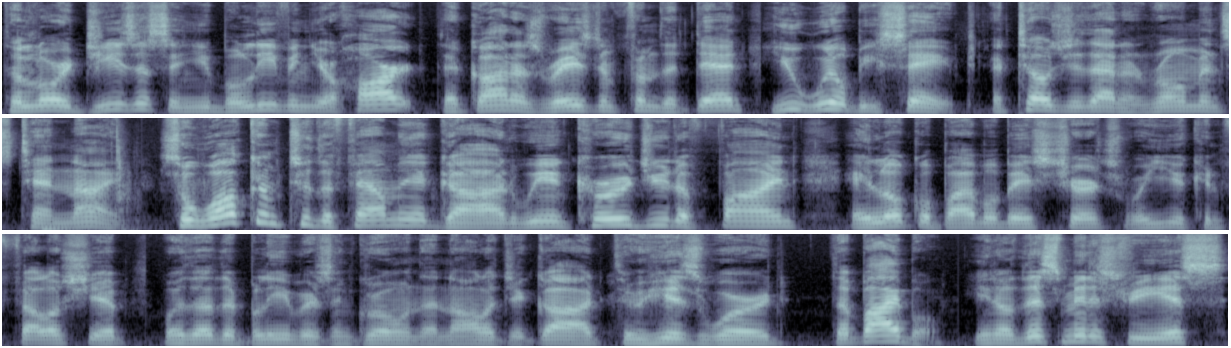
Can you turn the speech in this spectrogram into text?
the Lord Jesus and you believe in your heart that God has raised him from the dead, you will be saved. It tells you that in Romans 10 9. So, welcome to the family of God. We encourage you to find a local Bible based church where you can fellowship with other believers and grow in the knowledge of God through His Word the Bible. You know, this ministry is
